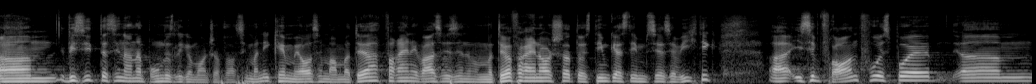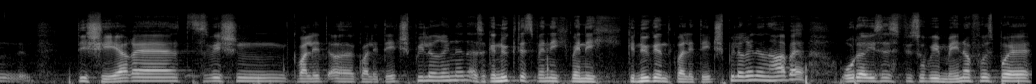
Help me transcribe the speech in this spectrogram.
Ähm, wie sieht das in einer Bundesligamannschaft aus? Ich meine, ich kenne mich aus im Amateurverein, ich weiß, wie es in einem Amateurverein ausschaut, da ist Teamgeist eben sehr, sehr wichtig. Äh, ist im Frauenfußball ähm, die Schere zwischen Quali äh, Qualitätsspielerinnen, also genügt es, wenn ich, wenn ich genügend Qualitätsspielerinnen habe, oder ist es so wie im Männerfußball,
